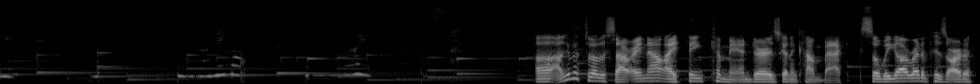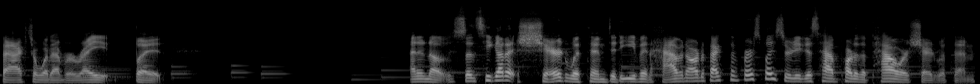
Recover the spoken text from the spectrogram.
に何もないです Uh, I'm gonna throw this out right now. I think Commander is gonna come back. So we got rid of his artifact or whatever, right? But I don't know. Since he got it shared with him, did he even have an artifact in the first place, or did he just have part of the power shared with him?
